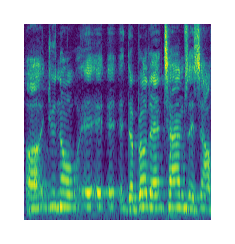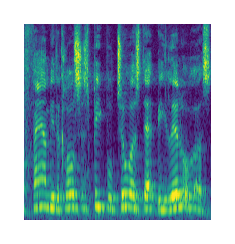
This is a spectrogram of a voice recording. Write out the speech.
uh, you know, it, it, the brother at times is our family, the closest people to us that belittle us.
